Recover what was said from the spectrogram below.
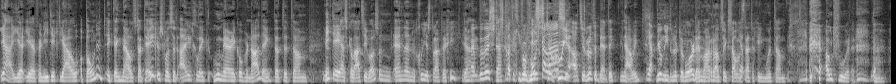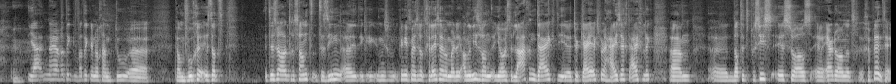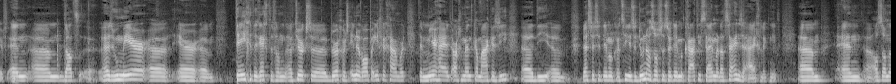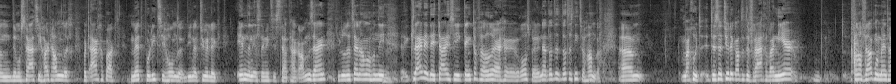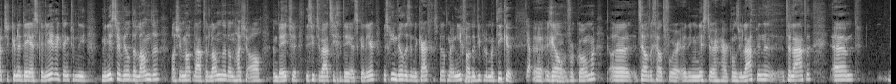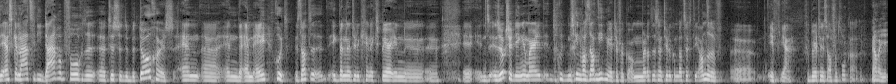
ja, je, je vernietigt jouw opponent. Ik denk nou, strategisch was het eigenlijk, hoe meer ik over nadenk, dat het um, niet de-escalatie was en, en een goede strategie. Ja. Maar een bewuste Ja. strategie van Bewust een escalatie. goede, als je Rutte bent. Ik, nou, ik Ja. wil niet Rutte worden, maar als ik zo een Ja. strategie moet um, uitvoeren. Uh, Ja, nou ja, wat ik, wat ik er nog aan toe eh, kan voegen is dat. Het is wel interessant te zien. eh, ik, ik, ik weet niet of mensen dat gelezen hebben, maar de analyse van Joost de Lagendijk, die eh, Turkije-expert, hij zegt eigenlijk ehm, eh, dat het precies is zoals Erdogan het ge- gepland heeft. En ehm, dat hoe meer er ehm, tegen de rechten van eh, Turkse burgers in Europa ingegaan wordt, meer hij het argument kan maken, zie, eh, die eh, westerse democratieën, ze doen alsof ze zo democratisch zijn, maar dat zijn ze eigenlijk niet. Ehm, en als dan een demonstratie hardhandig wordt aangepakt met politiehonden, die natuurlijk in een islamitische staat haram zijn. Ik bedoel, dat zijn allemaal van die eh, kleine details die ik denk toch wel heel erg een rol spelen. Nou, dat, is- dat is niet zo handig. Ehm, maar goed, het is natuurlijk altijd de vraag wanneer. Vanaf welk moment had je kunnen deescaleren? Ik denk toen die minister wilde landen, als je hem had laten landen, dan had je al een beetje de situatie gedeescaleerd. Misschien wilden ze in de kaart gespeeld, maar in ieder geval de diplomatieke Ja. eh, rel voorkomen. Eh, hetzelfde geldt voor eh, die minister haar consulaat binnen te laten. Ehm, de escalatie die daarop volgde eh, tussen de betogers en, eh, en de ME. Goed, dus dat, eh, ik ben natuurlijk geen expert in, in, in zulke soort dingen. Maar goed, misschien was dat niet meer te voorkomen. Maar dat is natuurlijk omdat zich die andere if- ja, gebeurtenissen al vertrokken hadden. nou, maar je,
